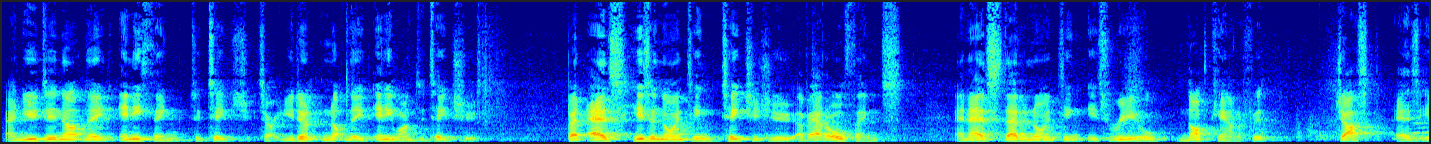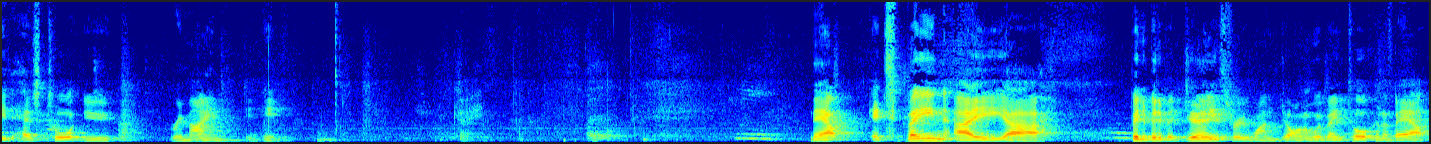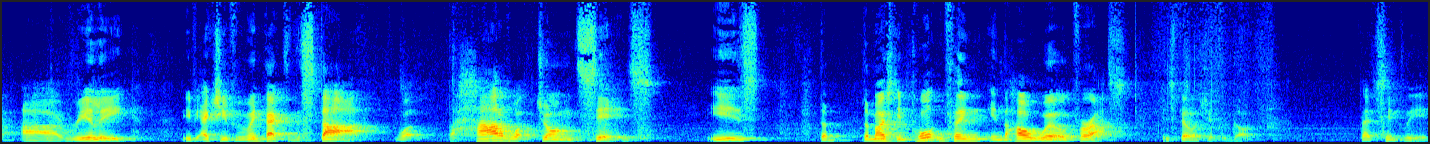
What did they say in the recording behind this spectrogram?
and you do not need anything to teach. Sorry, you do not need anyone to teach you. But as his anointing teaches you about all things, and as that anointing is real, not counterfeit, just as it has taught you, remain in him. Okay. Now, it's been a, uh, been a bit of a journey through 1 John, and we've been talking about uh, really, if actually, if we went back to the start, what the heart of what John says is the, the most important thing in the whole world for us is fellowship with God. That's simply it.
